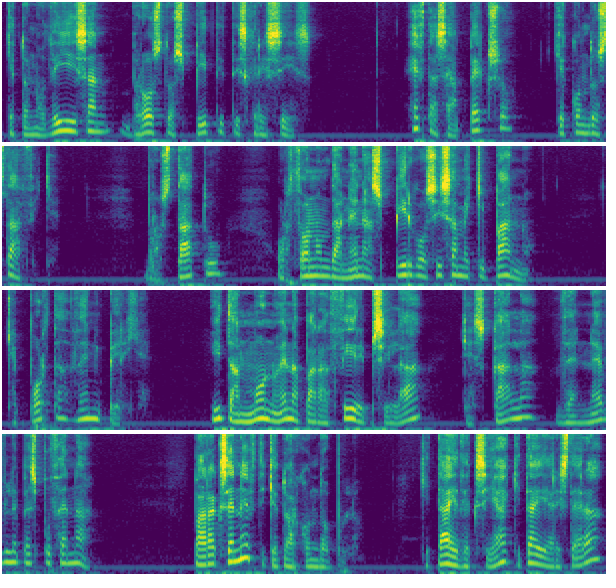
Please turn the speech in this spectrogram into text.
και τον οδήγησαν μπρος στο σπίτι της Χρυσής. Έφτασε απ' έξω και κοντοστάθηκε. Μπροστά του ορθώνονταν ένας πύργος ίσα με κυπάνο και πόρτα δεν υπήρχε. Ήταν μόνο ένα παραθύρι ψηλά και σκάλα δεν έβλεπες πουθενά. Παραξενεύτηκε το Αρχοντόπουλο. Κοιτάει δεξιά, κοιτάει αριστερά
